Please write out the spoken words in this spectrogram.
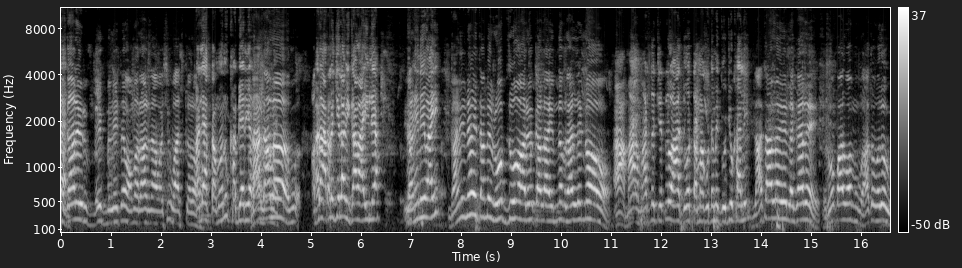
લગાડે. એક મિનિટ અમાર રાડ ના હોય શું વાત કરો? આ તમને ખબર યાર રાડ આપણે જેટલા વિકાવ આવી લ્યા? ગણી નહીં ભાઈ? ગણી નહીં તમે રોપ જો આર્યો પેલા એમને રાલ લઈને નો આવો. હા માં માર તો કેટલો આ જો તમાકુ તમે જોજો ખાલી. ના ચાલે એ લગાડે રોપ આલવાનું આ તો બધું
